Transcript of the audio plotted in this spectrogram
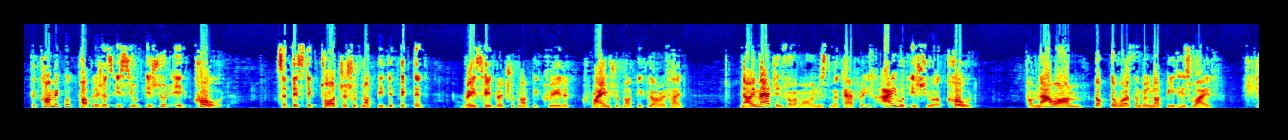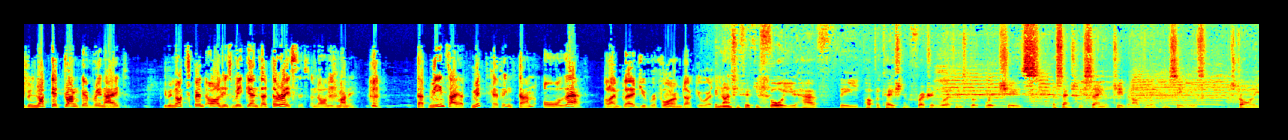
the comic book publishers issued, issued a code. Sadistic torture should not be depicted, race hatred should not be created, crime should not be glorified. Now imagine for a moment, Mr. McCaffrey, if I would issue a code. From now on, Dr. Wertham will not beat his wife, he will not get drunk every night, he will not spend all his weekends at the races and all his money. that means I admit having done all that. Well, I'm glad you've reformed, Dr. Worth. In 1954, you have the publication of Fredric Wertham's book, which is essentially saying that juvenile delinquency is strongly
